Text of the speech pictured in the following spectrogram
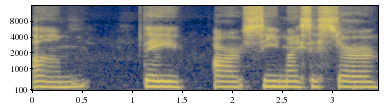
um, they are see my sister.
